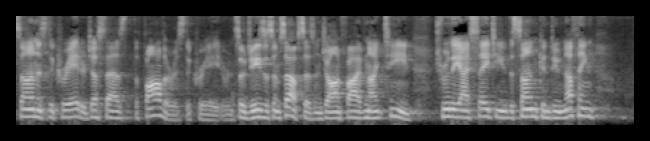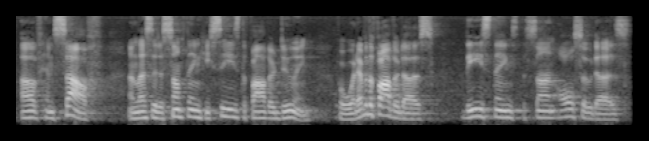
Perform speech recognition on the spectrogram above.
The Son is the creator, just as the Father is the creator. And so Jesus himself says in John 5 19, Truly I say to you, the Son can do nothing of himself unless it is something he sees the Father doing. For whatever the Father does, these things the Son also does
